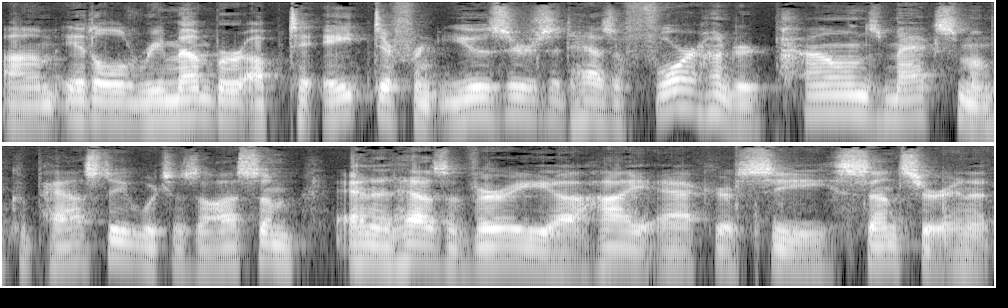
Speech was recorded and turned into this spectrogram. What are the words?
Um, it'll remember up to eight different users. It has a 400 pounds maximum capacity, which is awesome, and it has a very uh, high accuracy sensor in it.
